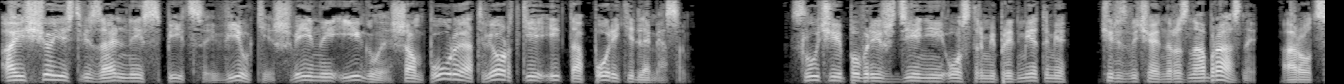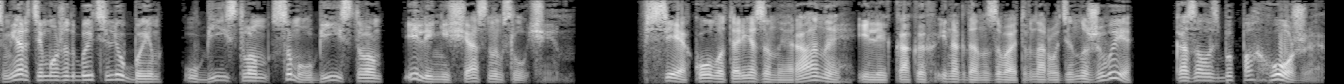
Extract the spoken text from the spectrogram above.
А еще есть вязальные спицы, вилки, швейные иглы, шампуры, отвертки и топорики для мяса. Случаи повреждений острыми предметами чрезвычайно разнообразны, а род смерти может быть любым – убийством, самоубийством или несчастным случаем. Все колото-резанные раны, или, как их иногда называют в народе, ножевые, казалось бы, похожи.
